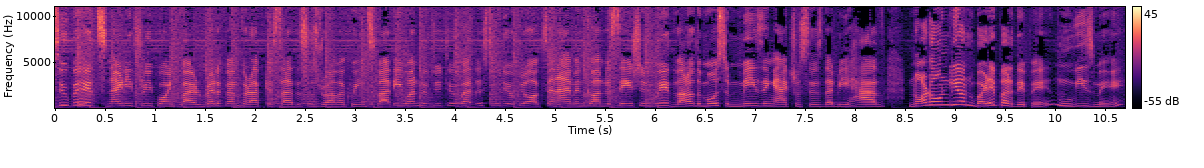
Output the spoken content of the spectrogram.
Super Hits 93.5 Red FM for आपके साथ this is drama queen Swati 152 by the studio clocks and I'm in conversation with one of the most amazing actresses that we have not only on बड़े पर्दे पे movies में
